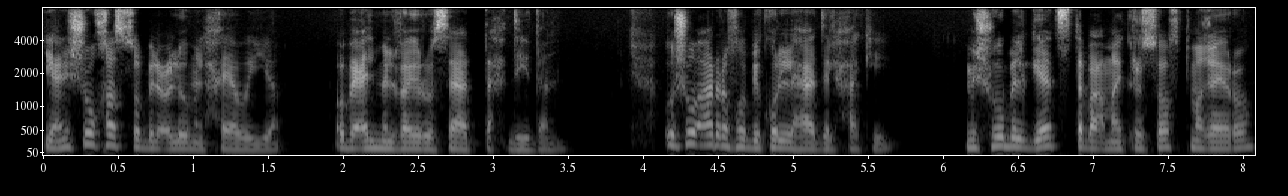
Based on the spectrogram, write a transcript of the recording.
يعني شو خصوا بالعلوم الحيوية؟ وبعلم الفيروسات تحديدا. وشو عرفوا بكل هذا الحكي؟ مش هو بيل جيتس تبع مايكروسوفت ما غيره؟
